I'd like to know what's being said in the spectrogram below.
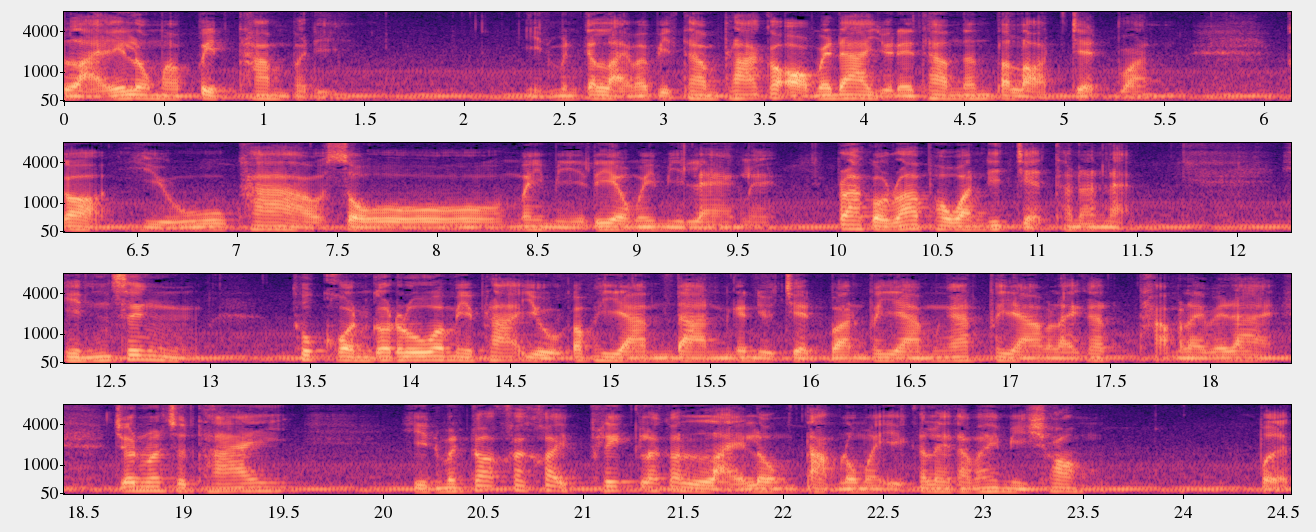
ไหลลงมาปิดถ้ำพอดี หินมันก็ไหลมาปิดถ้ำพระก็ออกไม่ได้อยู่ในถ้ำนั้นตลอดเจ็ดวัน ก็หิวข้าวโซ ไม่มีเรี่ยวไม่มีแรงเลย ปรากฏว่าพอวันที่เจ็ดเท่านั้นแหละ หินซึ่งทุกคนก็รู้ว่ามีพระอยู่ก็พยายามดันกันอยู่ 7 วันพยายามงัดพยายามอะไรก็ทำอะไรไม่ได้ จนวันสุดท้าย หินมันก็ค่อย ๆ พลิกแล้วก็ไหลลงต่ำลงมาอีกก็เลยทำให้มีช่องเปิด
